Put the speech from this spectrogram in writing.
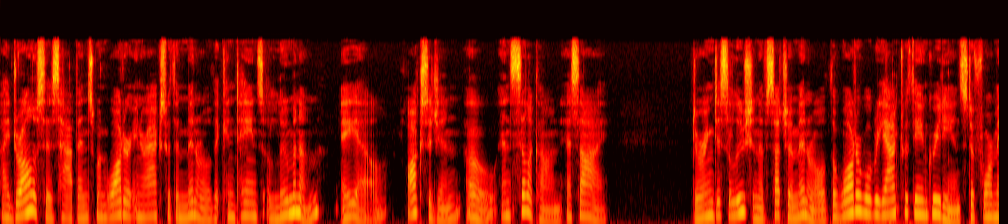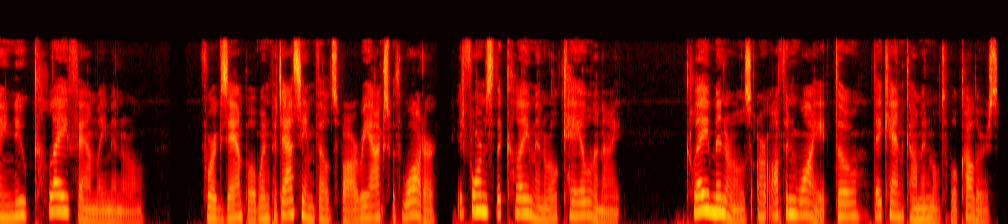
Hydrolysis happens when water interacts with a mineral that contains aluminum, Al, oxygen, O, and silicon, Si. During dissolution of such a mineral, the water will react with the ingredients to form a new clay family mineral. For example, when potassium feldspar reacts with water, it forms the clay mineral kaolinite. Clay minerals are often white, though they can come in multiple colors.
